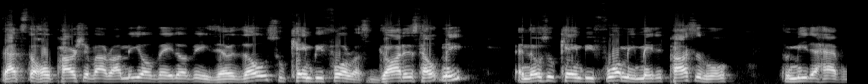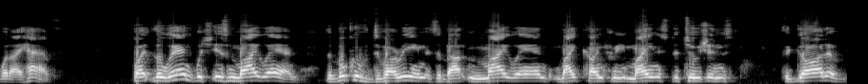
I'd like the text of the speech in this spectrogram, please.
That's the whole parsha of Arami Oved Avi. There are those who came before us. God has helped me, and those who came before me made it possible for me to have what I have. But the land which is my land, the book of Dvarim is about my land, my country, my institutions. The God of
